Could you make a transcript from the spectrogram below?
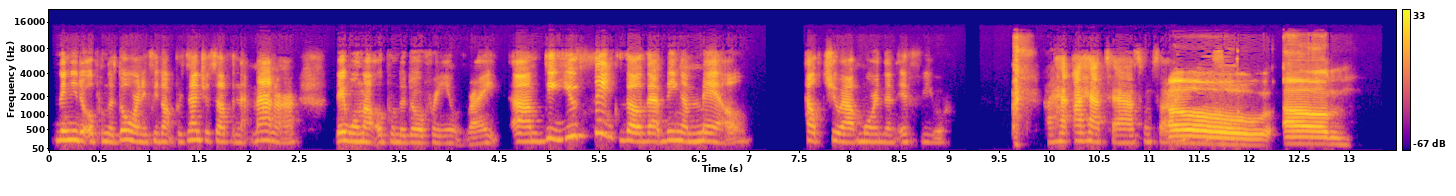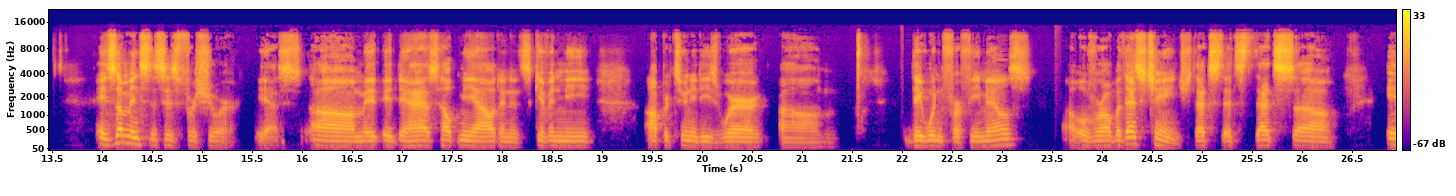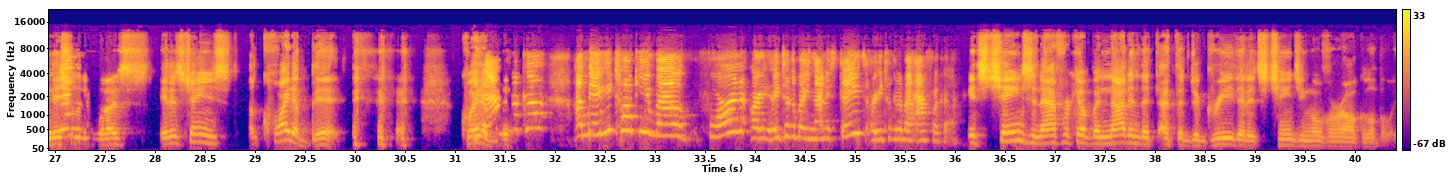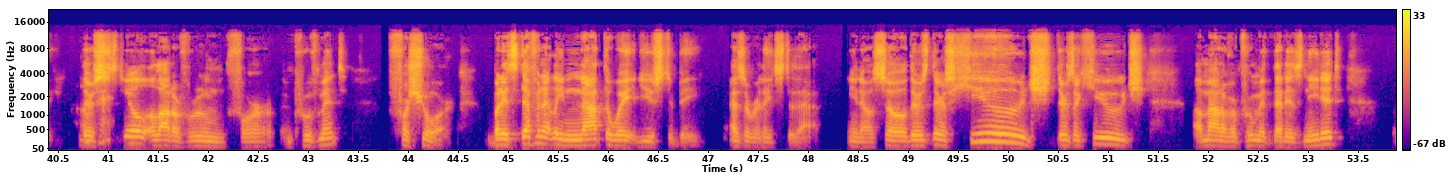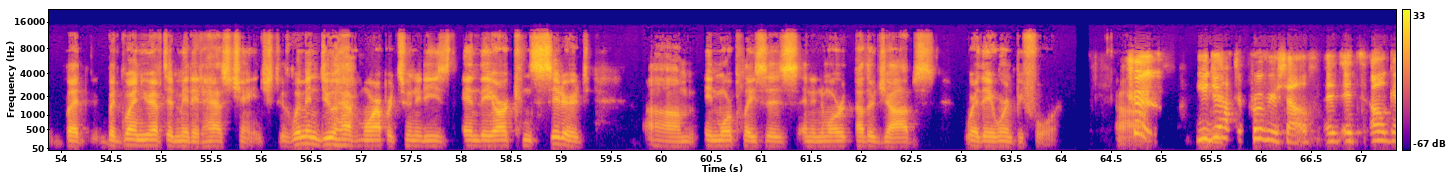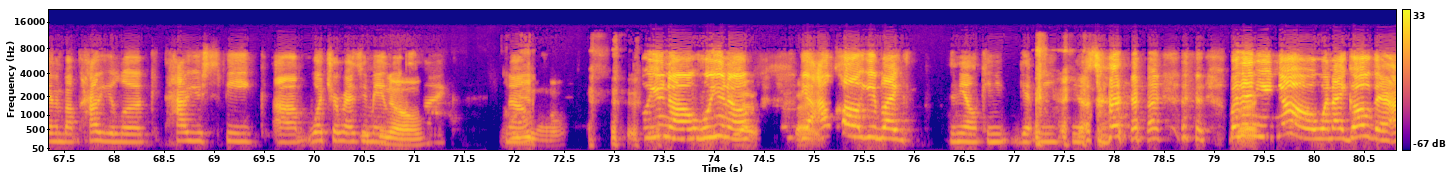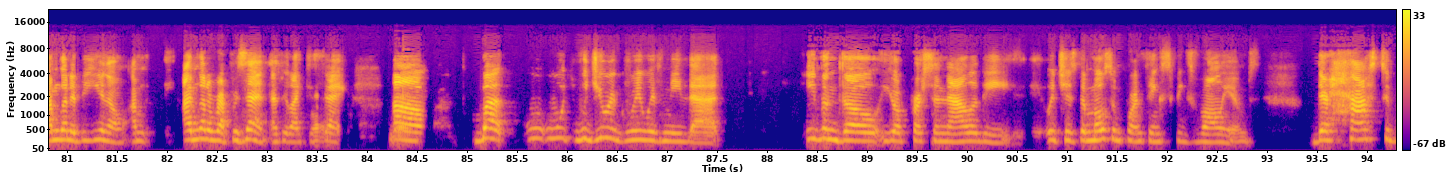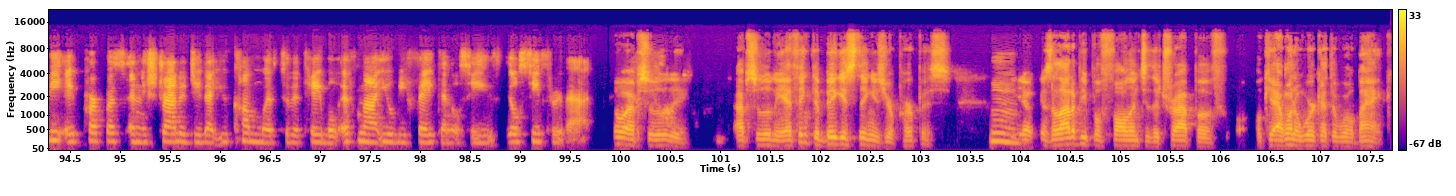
they need to open the door and if you don't present yourself in that manner they will not open the door for you right um, do you think though that being a male helped you out more than if you I, ha- I had to ask i'm sorry oh um, in some instances for sure yes um, it, it has helped me out and it's given me opportunities where um, they wouldn't for females uh, overall, but that's changed. That's that's that's uh, initially was it has changed uh, quite a bit. quite in a Africa? bit. I mean, are you talking about foreign? Or are you talking about United States? Or are you talking about Africa? It's changed in Africa, but not in the at the degree that it's changing overall globally. There's okay. still a lot of room for improvement, for sure. But it's definitely not the way it used to be as it relates to that. You know, so there's there's huge there's a huge amount of improvement that is needed. but but Gwen, you have to admit it has changed women do have more opportunities and they are considered um, in more places and in more other jobs where they weren't before. Uh, True. You do have to prove yourself. It, it's all again about how you look, how you speak, um, what your resume you know, looks like. No. Who you know. who you know, who you know. Right, right. Yeah, I'll call you like Daniel, can you get me? You know, but right. then you know when I go there, I'm gonna be, you know, I'm I'm gonna represent, as we like to say. Um, but w- would you agree with me that even though your personality, which is the most important thing, speaks volumes, there has to be a purpose and a strategy that you come with to the table. If not, you'll be fake and you'll see you'll see through that. Oh, absolutely, absolutely. I think the biggest thing is your purpose. Mm. You know, because a lot of people fall into the trap of, okay, I want to work at the World Bank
